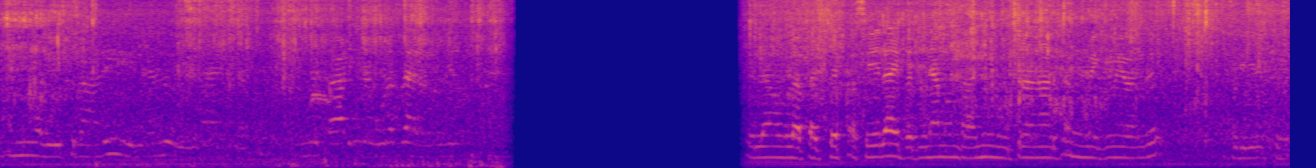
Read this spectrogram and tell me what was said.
தண்ணிகளை ஊற்றுறாரு நல்ல ஒரு இதாக இந்த காடியில் கூட பாருங்க பச்சை பசையெல்லாம் இப்போ தினமும் தண்ணி ஊற்றுறதுனால தான் இன்றைக்குமே வந்து இப்படி இருக்குது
